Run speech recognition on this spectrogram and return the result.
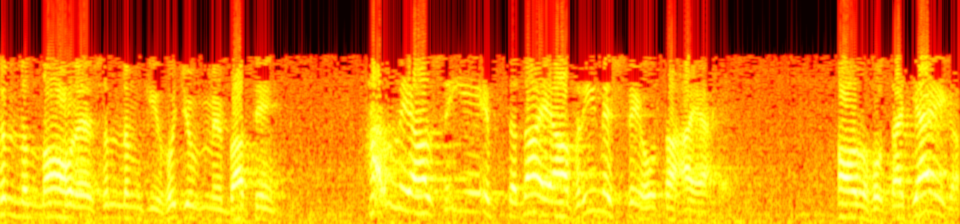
صلی اللہ علیہ وسلم کی حجب میں باتیں، ہر لحاظ سے یہ ابتداء آفرین اس سے ہوتا آیا ہے اور ہوتا جائے گا۔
